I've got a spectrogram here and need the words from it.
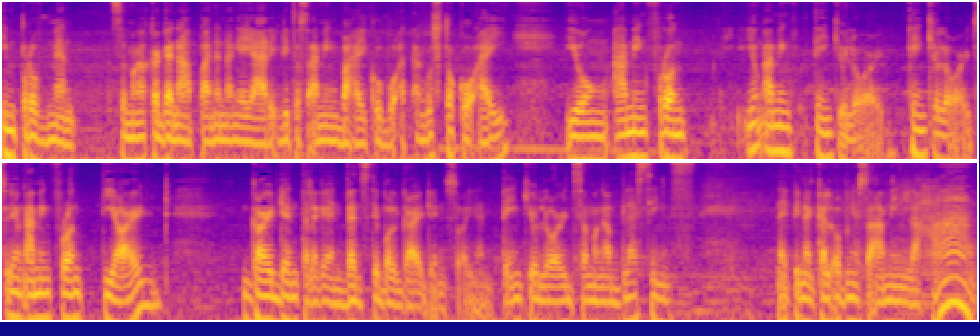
improvement sa mga kaganapan na nangyayari dito sa aming bahay kubo. At ang gusto ko ay yung aming front yung aming thank you Lord thank you Lord. So yung aming front yard garden talaga yan. Vegetable garden. So ayan. Thank you Lord sa mga blessings na ipinagkaloob niyo sa aming lahat.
